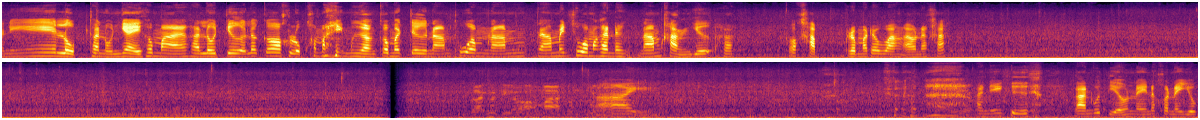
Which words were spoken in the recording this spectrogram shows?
อันนี้หลบถนนใหญ่เข้ามานะคะรถเยอะแล้วก็หลบเข้ามาในเมืองก็มาเจอน้ำท่วมน้ำน้ำไม่ท่วมนะคะน้ำขังเยอะค่ะ ก็ขับระมัดระวังเอานะคะร้านก๋วยเตี๋ยวอาม่าสองคนใช่อันนี้คือร้านก๋วยเตี๋ยวในนครนายก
